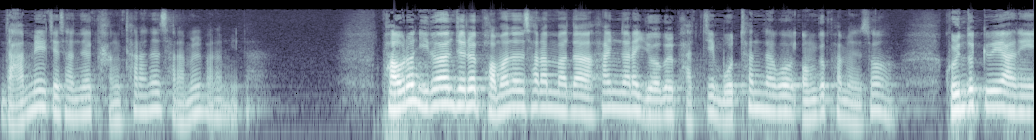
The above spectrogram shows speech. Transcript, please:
남의 재산을 강탈하는 사람을 말합니다. 바울은 이러한 죄를 범하는 사람마다 하나님 나라 유업을 받지 못한다고 언급하면서 고린도 교회 안에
